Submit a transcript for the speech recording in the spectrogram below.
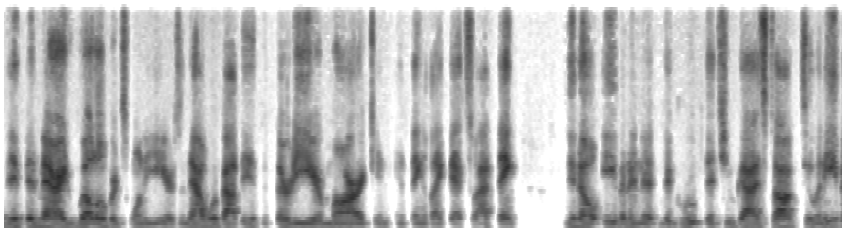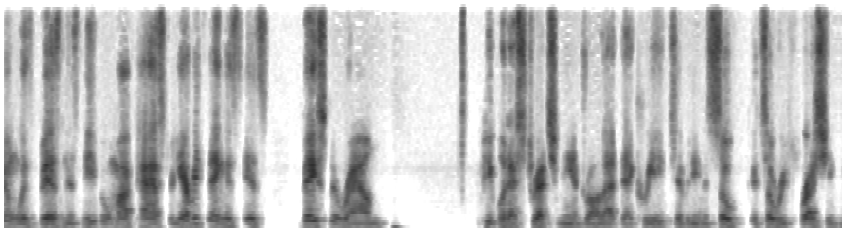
They've been married well over 20 years, and now we're about to hit the 30 year mark and, and things like that. So I think, you know, even in the, the group that you guys talk to, and even with business, and even with my pastoring, everything is is based around people that stretch me and draw out that creativity. And it's so it's so refreshing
